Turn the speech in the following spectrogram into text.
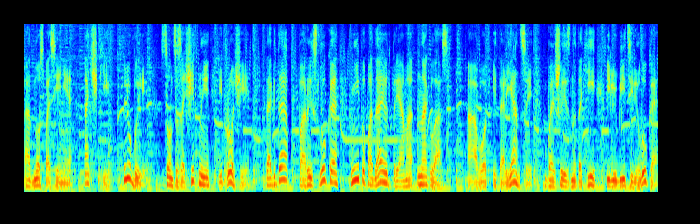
одно спасение – очки. Любые, солнцезащитные и прочие. Тогда пары с лука не попадают прямо на глаз. А вот итальянцы, большие знатоки и любители лука,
